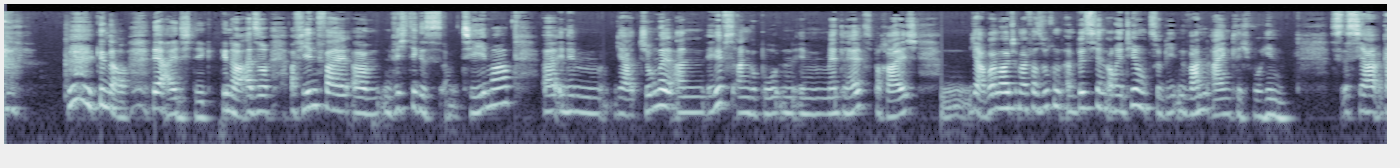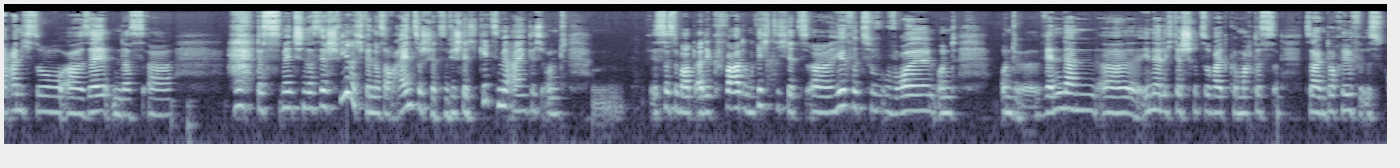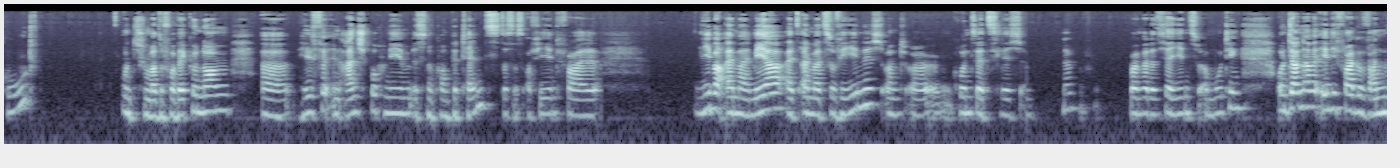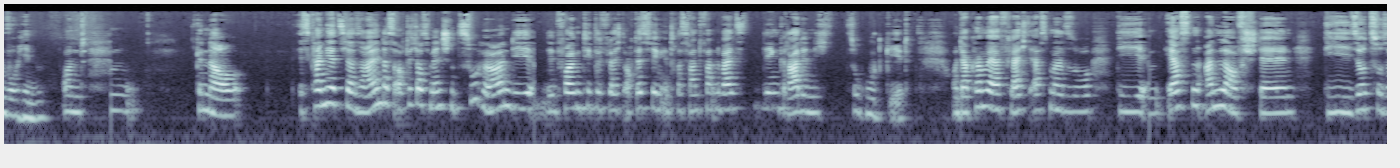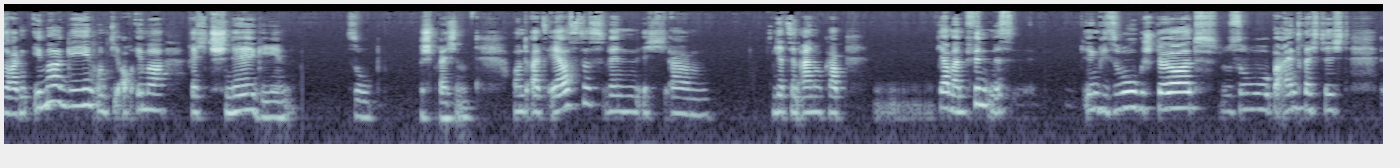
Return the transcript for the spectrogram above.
genau, der Einstieg. Genau, also auf jeden Fall ähm, ein wichtiges ähm, Thema äh, in dem ja, Dschungel an Hilfsangeboten im Mental Health Bereich. Ja, wollen wir heute mal versuchen, ein bisschen Orientierung zu bieten, wann eigentlich wohin. Es ist ja gar nicht so äh, selten, dass äh, dass Menschen das sehr schwierig finden, das auch einzuschätzen. Wie schlecht geht's mir eigentlich und ähm, ist das überhaupt adäquat und richtig, jetzt äh, Hilfe zu wollen und und äh, wenn dann äh, innerlich der Schritt so weit gemacht ist, sagen doch, Hilfe ist gut. Und schon mal so vorweggenommen, äh, Hilfe in Anspruch nehmen ist eine Kompetenz. Das ist auf jeden Fall lieber einmal mehr als einmal zu wenig. Und äh, grundsätzlich ne, wollen wir da sicher jeden zu ermutigen. Und dann aber eben die Frage, wann, wohin. Und ähm, genau, es kann jetzt ja sein, dass auch durchaus Menschen zuhören, die den Folgentitel vielleicht auch deswegen interessant fanden, weil es denen gerade nicht so gut geht. Und da können wir ja vielleicht erstmal so die ähm, ersten Anlaufstellen, die sozusagen immer gehen und die auch immer recht schnell gehen, so besprechen. Und als erstes, wenn ich ähm, jetzt den Eindruck habe, ja, mein Befinden ist irgendwie so gestört, so beeinträchtigt,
